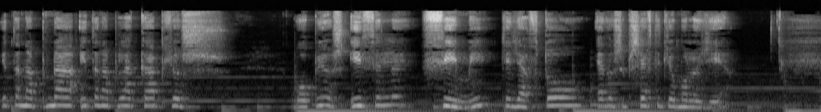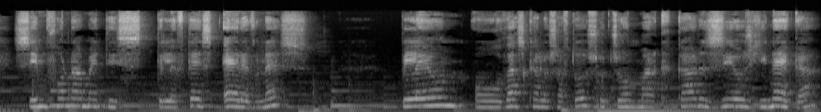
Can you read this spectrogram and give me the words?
Ήταν απλά, ήταν απλά κάποιος ο οποίος ήθελε φήμη και γι' αυτό έδωσε ψεύτικη ομολογία. Σύμφωνα με τις τελευταίες έρευνες, πλέον ο δάσκαλος αυτός, ο Τζον Μαρκ Καρ, ζει ως γυναίκα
